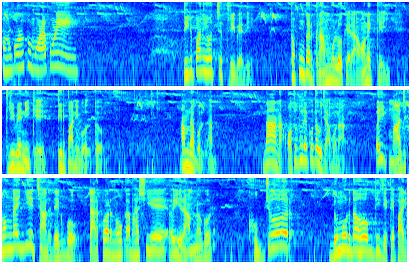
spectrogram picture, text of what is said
অনবরত মরা পড়ে। তীরপানি হচ্ছে ত্রিবেদী। তখনকার গ্রাম্য লোকেরা অনেককেই ত্রিবেণীকে তীরপানি বলতো। আমরা বললাম, না না, অত দূরে কোথাও যাব না। ওই মাঝগঙ্গায় গিয়ে চাঁদ দেখব, তারপর নৌকা ভাসিয়ে ওই রামনগর। খুব জোর ডুমুরদহ অবধি যেতে পারি,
